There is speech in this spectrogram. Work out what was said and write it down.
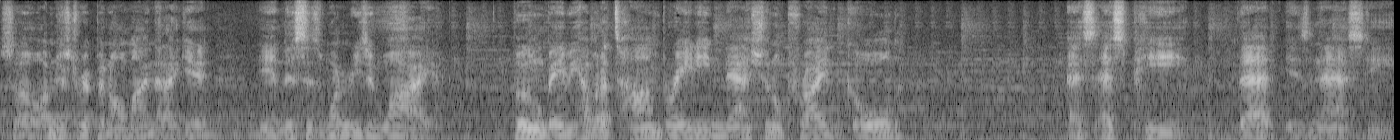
So I'm just ripping all mine that I get. And this is one reason why. Boom, baby. How about a Tom Brady National Pride Gold SSP? That is nasty.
